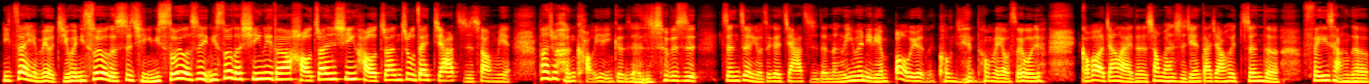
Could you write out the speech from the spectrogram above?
你再也没有机会。你所有的事情，你所有的事情，你所有的心力都要好专心、好专注在价值上面，那就很考验一个人是不是真正有这个价值的能力。因为你连抱怨的空间都没有，所以我就搞不好将来的上班时间，大家会真的非常的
